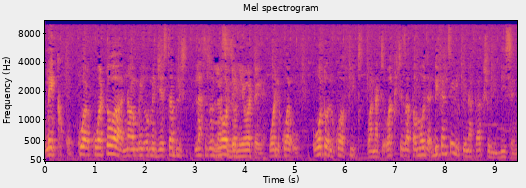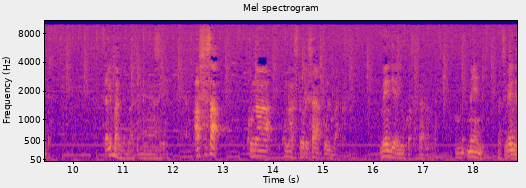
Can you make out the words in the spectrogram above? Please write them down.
Like kuwatoa na wame- wamejiestablish la season yote. yote. Walikuwa wote walikuwa fit wakicheza pamoja. Defense ilikuwa inakaa actually decent Saliba angebaki alafu sasa kuna kuna story saa fullback. Mendy hayuko sasa Mendy. Mendy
